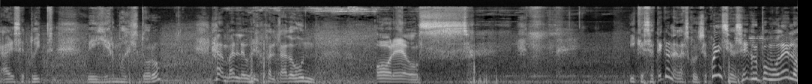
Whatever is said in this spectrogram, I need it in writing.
a ese tweet de Guillermo del Toro, jamás le hubiera faltado un Orels. Y que se tengan a las consecuencias, ¿eh? Grupo Modelo.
